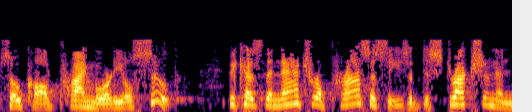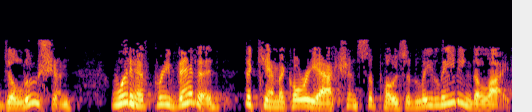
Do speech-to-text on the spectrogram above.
so-called primordial soup because the natural processes of destruction and dilution would have prevented the chemical reactions supposedly leading to life.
